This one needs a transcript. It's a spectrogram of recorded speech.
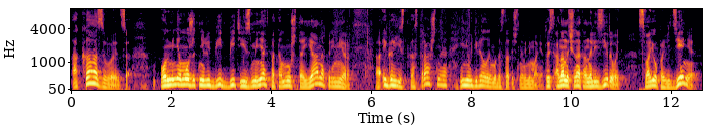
Оказывается, он меня может не любить, бить и изменять, потому что я, например, э, эгоистка страшная и не уделяла ему достаточное внимания. То есть она начинает анализировать свое поведение –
